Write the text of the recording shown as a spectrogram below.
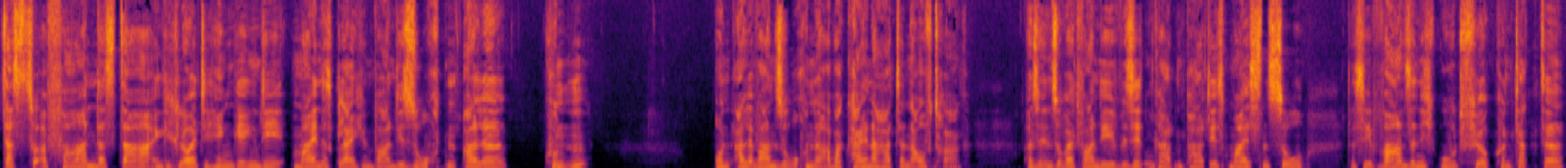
Das zu erfahren, dass da eigentlich Leute hingingen, die meinesgleichen waren. Die suchten alle Kunden und alle waren Suchende, aber keiner hatte einen Auftrag. Also insoweit waren die Visitenkartenpartys meistens so, dass sie wahnsinnig gut für Kontakte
